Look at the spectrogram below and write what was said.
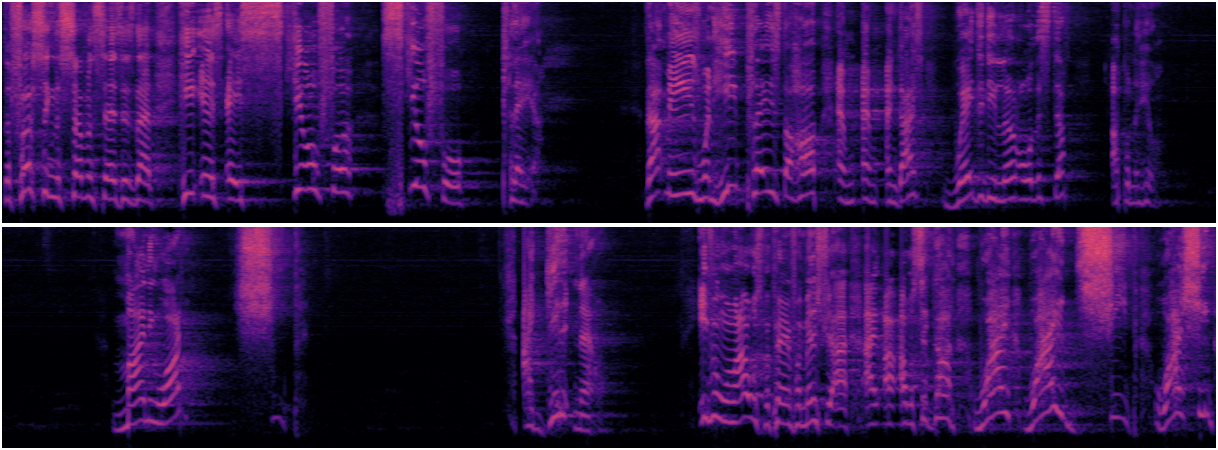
The first thing the servant says is that he is a skillful, skillful player. That means when he plays the harp, and, and, and guys, where did he learn all this stuff? Up on the hill. Mining what? Sheep. I get it now. Even when I was preparing for ministry, I, I, I would say, God, why, why sheep? Why sheep?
